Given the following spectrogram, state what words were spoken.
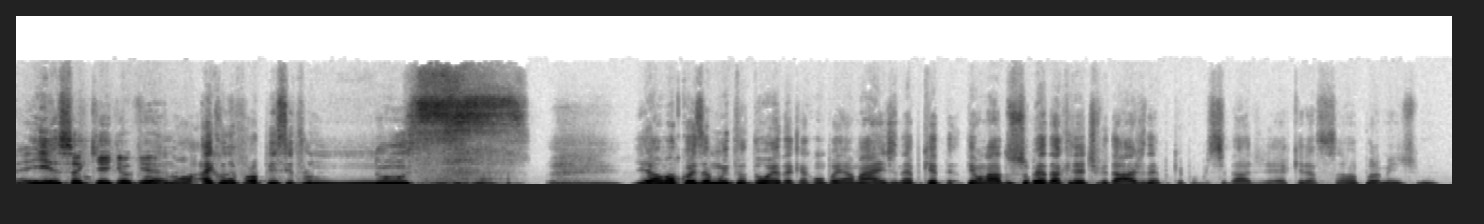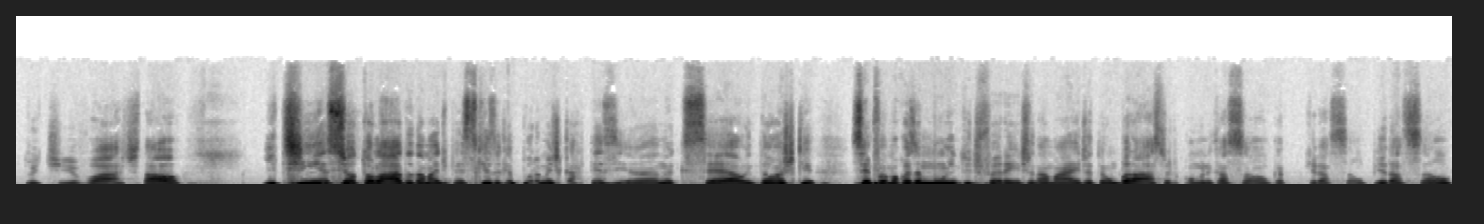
É isso aqui que eu quero. Aí quando ele falou PC, eu falei, nus. E é uma coisa muito doida que acompanha mais, né? Porque tem um lado super da criatividade, né? Porque publicidade é criação, é puramente intuitivo, arte e tal. E tinha esse outro lado da Mind Pesquisa, que é puramente cartesiano, Excel. Então, acho que sempre foi uma coisa muito diferente na Mind. Já tem um braço de comunicação, que é criação, piração,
